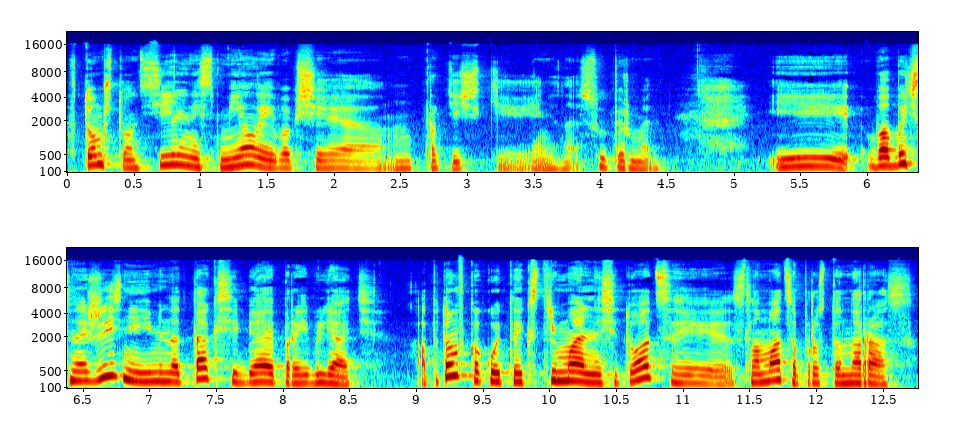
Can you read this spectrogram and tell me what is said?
в том, что он сильный, смелый и вообще практически, я не знаю, супермен. И в обычной жизни именно так себя и проявлять. А потом в какой-то экстремальной ситуации сломаться просто на раз –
